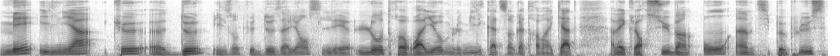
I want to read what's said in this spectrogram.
mais il n'y a que euh, deux, ils ont que deux alliances. L'autre royaume, le 1484, avec leur sub, hein, ont un petit peu plus.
